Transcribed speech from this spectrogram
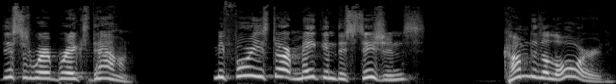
This is where it breaks down. Before you start making decisions, come to the Lord.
